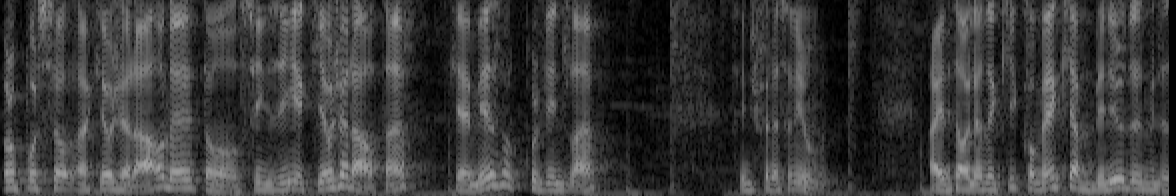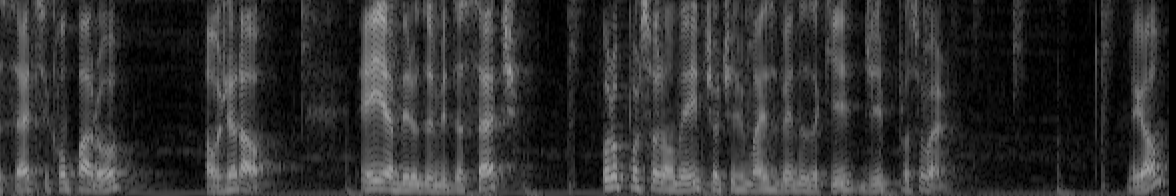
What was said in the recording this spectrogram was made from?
proporcion... aqui é o geral, né? Então o cinzinho aqui é o geral, tá? Que é a mesma curvinha de lá, sem diferença nenhuma. Aí ele está olhando aqui como é que abril de 2017 se comparou ao geral. Em abril de 2017, proporcionalmente eu tive mais vendas aqui de ProSeware. Legal?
